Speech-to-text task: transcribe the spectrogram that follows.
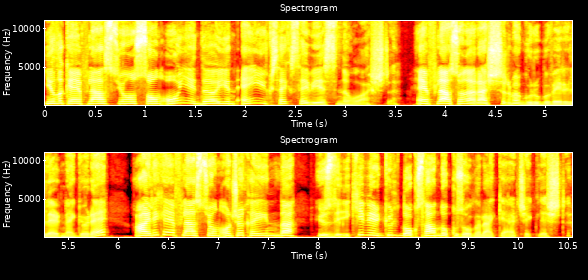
Yıllık enflasyon son 17 ayın en yüksek seviyesine ulaştı. Enflasyon Araştırma Grubu verilerine göre aylık enflasyon Ocak ayında %2,99 olarak gerçekleşti.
